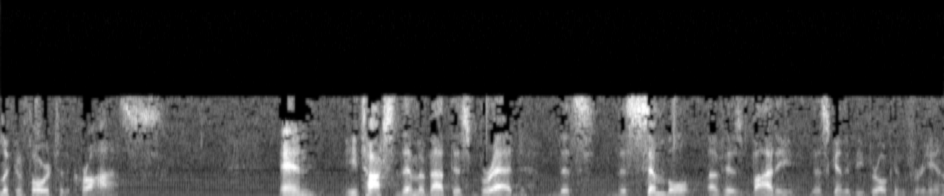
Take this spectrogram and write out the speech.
Looking forward to the cross. And he talks to them about this bread, this, this symbol of his body that's going to be broken for him.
